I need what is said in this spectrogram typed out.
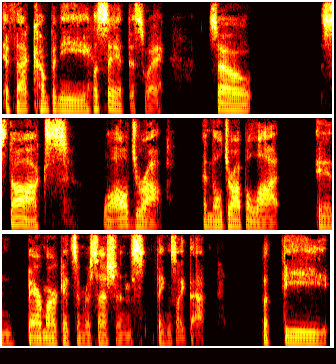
if that company, let's say it this way. So stocks will all drop and they'll drop a lot in bear markets and recessions, things like that. But the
